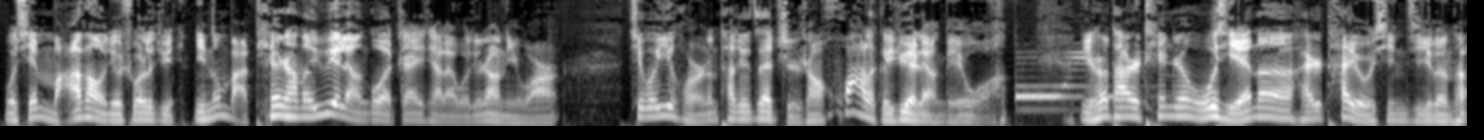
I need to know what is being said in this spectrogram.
我嫌麻烦，我就说了句你能把天上的月亮给我摘下来，我就让你玩。结果一会儿呢，他就在纸上画了个月亮给我。你说他是天真无邪呢，还是太有心机了呢？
